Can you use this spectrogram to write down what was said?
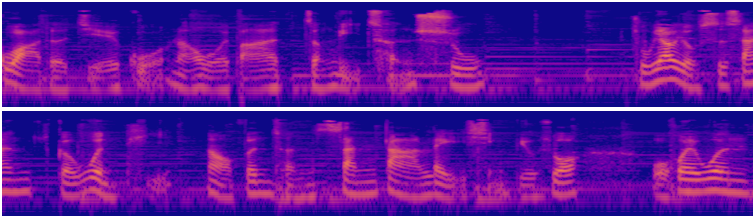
卦的结果，然后我会把它整理成书，主要有十三个问题，那我分成三大类型，比如说我会问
